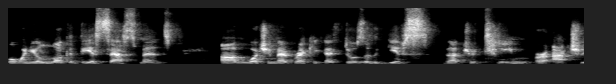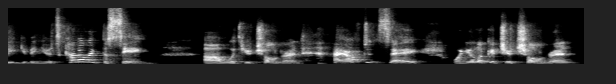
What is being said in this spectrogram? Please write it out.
But when you look at the assessment, um, what you might recognize, those are the gifts that your team are actually giving you. It's kind of like the same um, with your children. I often say, when you look at your children,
